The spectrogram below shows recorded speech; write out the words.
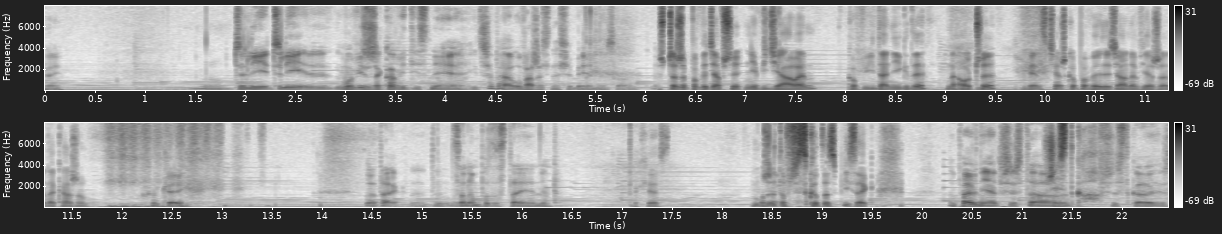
No. Czyli, czyli y, mówisz, że COVID istnieje i trzeba uważać na siebie jednym słowem. Szczerze powiedziawszy, nie widziałem covid nigdy na oczy, więc ciężko powiedzieć, ale wierzę lekarzom. Okej. No tak, no to co nam pozostaje, nie? Tak jest. Może to wszystko to spisek. No pewnie, przecież to... Wszystko. Wszystko już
